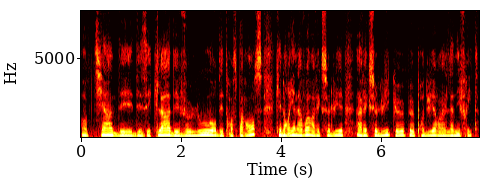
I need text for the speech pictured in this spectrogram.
obtient des, des, éclats, des velours, des transparences qui n'ont rien à voir avec celui, avec celui que peut produire la néphrite.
